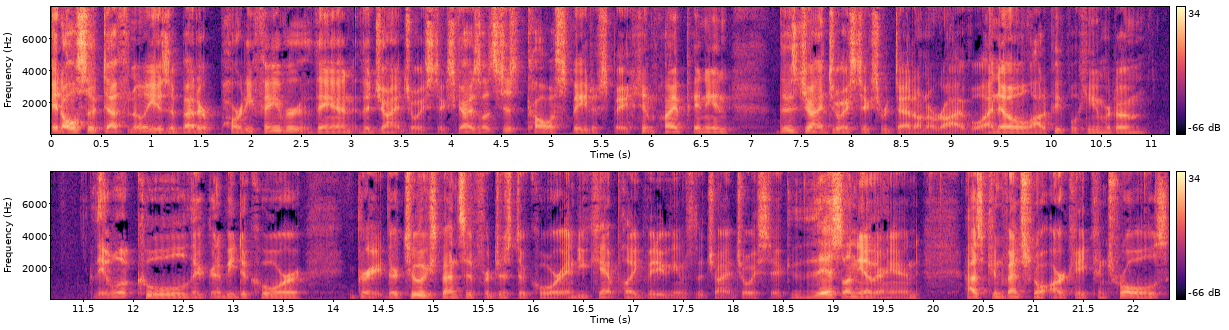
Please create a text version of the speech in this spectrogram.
It also definitely is a better party favor than the giant joysticks. Guys, let's just call a spade a spade. In my opinion, those giant joysticks were dead on arrival. I know a lot of people humored them. They look cool. They're going to be decor. Great. They're too expensive for just decor, and you can't play video games with a giant joystick. This, on the other hand, has conventional arcade controls,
